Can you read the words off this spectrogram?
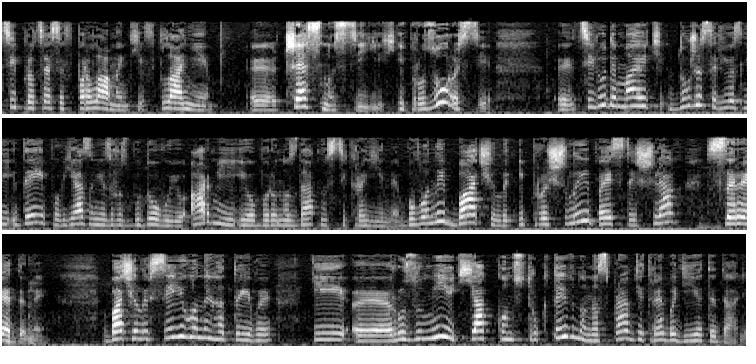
ці процеси в парламенті в плані чесності їх і прозорості. Е, Ці люди мають дуже серйозні ідеї, пов'язані з розбудовою армії і обороноздатності країни, бо вони бачили і пройшли весь цей шлях зсередини, бачили всі його негативи і е, розуміють, як конструктивно насправді треба діяти далі.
